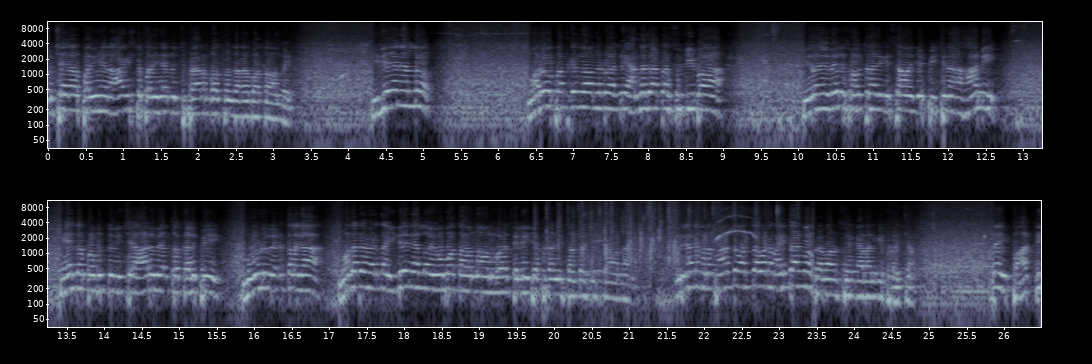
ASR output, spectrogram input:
వచ్చే నెల పదిహేను ఆగస్టు పదిహేను నుంచి ప్రారంభోత్సవం జరగబోతా ఉంది. ఇదే నెలలో మరో పథకంగా ఉన్నటువంటి అన్నదాత సుఖీభవ ఇరవై వేలు సంవత్సరానికి ఇస్తామని చెప్పి ఇచ్చిన హామీ కేంద్ర ప్రభుత్వం ఇచ్చే ఆరు వేలతో కలిపి మూడు విడతలుగా మొదట విడత ఇదే నెలలో ఇవ్వబోతా ఉన్నామని కూడా తెలియజెప్పడానికి సంతోషిస్తా ఉన్నాను. ఎందుకంటే మన ప్రాంతం అంతా కూడా రైతాంగం. ప్రమాణ స్వీకారానికి ఇప్పుడు వచ్చాం. అంటే ఈ పార్టీ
